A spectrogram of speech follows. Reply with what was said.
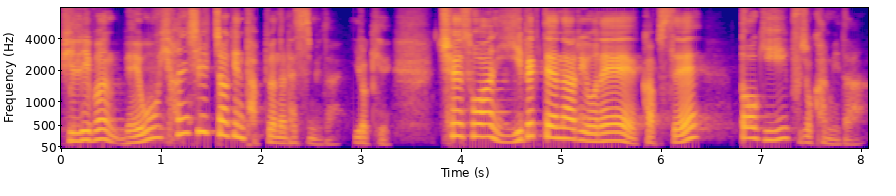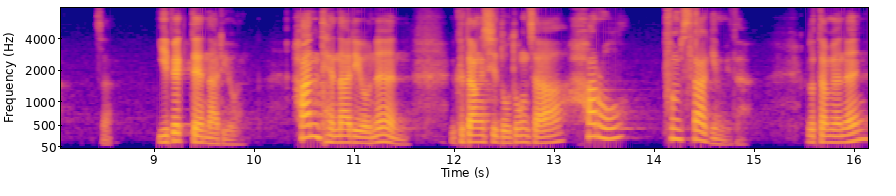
빌립은 매우 현실적인 답변을 했습니다. 이렇게 최소한 200데나리온의 값에 떡이 부족합니다. 200데나리온. 한 데나리온은 그 당시 노동자 하루 품삯입니다. 그렇다면은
